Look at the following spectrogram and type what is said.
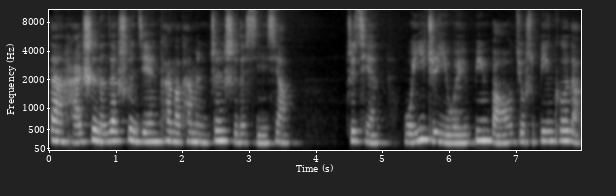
但还是能在瞬间看到它们真实的形象。之前我一直以为冰雹就是冰疙瘩、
